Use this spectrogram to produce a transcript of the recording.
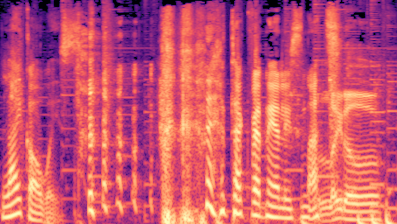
Like always. Tack för att ni har lyssnat. Later.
